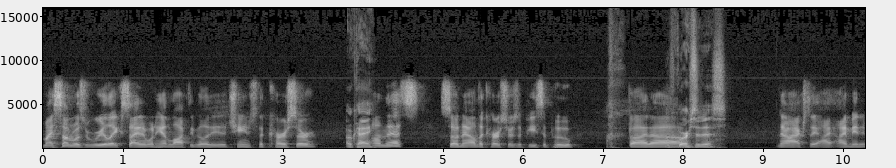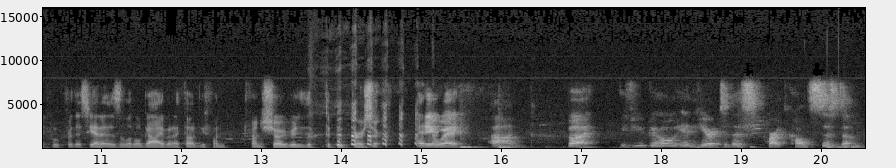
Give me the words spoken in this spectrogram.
my son was really excited when he unlocked the ability to change the cursor Okay. on this. So now the cursor is a piece of poop. But um, of course it is. no, actually, I, I made it poop for this. He had it as a little guy, but I thought it'd be fun fun to show everybody the, the poop cursor. Anyway, um, but if you go in here to this part called system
